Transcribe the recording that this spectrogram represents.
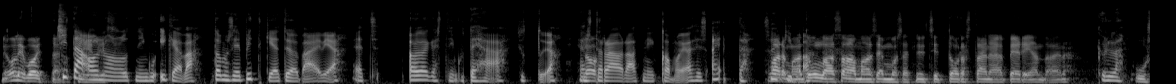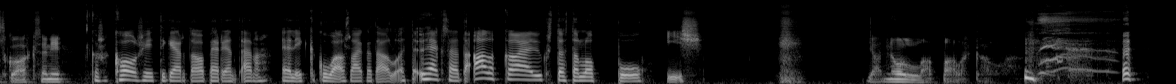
Ne oli voittaja Sitä on fiilis. ollut niinku ikävä, tommosia pitkiä työpäiviä, että oikeasti niinku tehdään juttuja ja No. sitten raudaat niitä kamoja. Siis ai että, se Varmaan kiva. tullaan saamaan semmoiset nyt sitten torstaina ja perjantaina, Kyllä. uskoakseni. koska call sheet kertoo perjantaina, eli kuvausaikataulu, että yhdeksältä alkaa ja 11 loppuu ish. Ja nolla palkalla.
